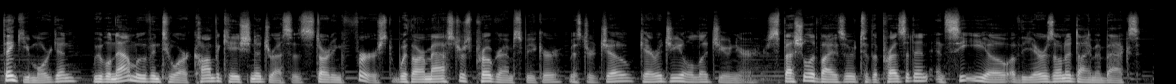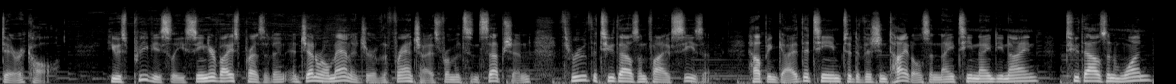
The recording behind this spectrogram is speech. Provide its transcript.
Thank you, Morgan. We will now move into our convocation addresses, starting first with our Master's Program Speaker, Mr. Joe Garagiola Jr., Special Advisor to the President and CEO of the Arizona Diamondbacks, Derrick Hall. He was previously Senior Vice President and General Manager of the franchise from its inception through the 2005 season, helping guide the team to division titles in 1999, 2001,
